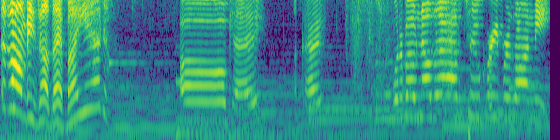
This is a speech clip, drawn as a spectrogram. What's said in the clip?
The zombie's not that bad. Okay. Okay. What about now that I have two creepers on me?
